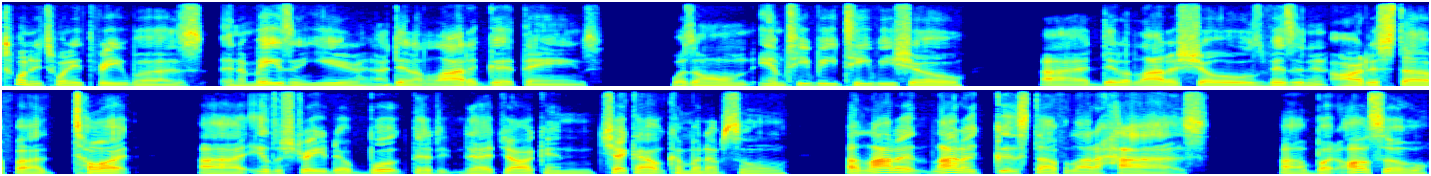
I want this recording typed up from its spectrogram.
2023 was an amazing year. I did a lot of good things. Was on MTV TV show. I did a lot of shows, visiting artist stuff. I taught, uh, illustrated a book that that y'all can check out coming up soon. A lot of lot of good stuff, a lot of highs, uh, but also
